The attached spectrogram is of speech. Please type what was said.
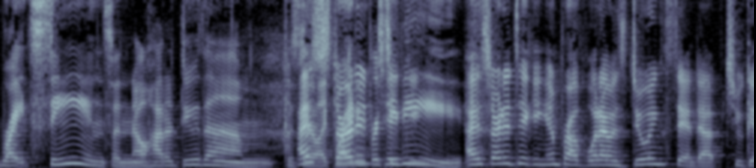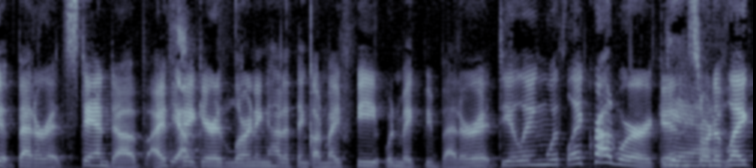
write scenes and know how to do them because they're like writing for taking, TV. I started taking improv when I was doing stand up to get better at stand up. I Yeah. figured learning how to think on my feet would make me better at dealing with like crowd work and Yeah. sort of like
